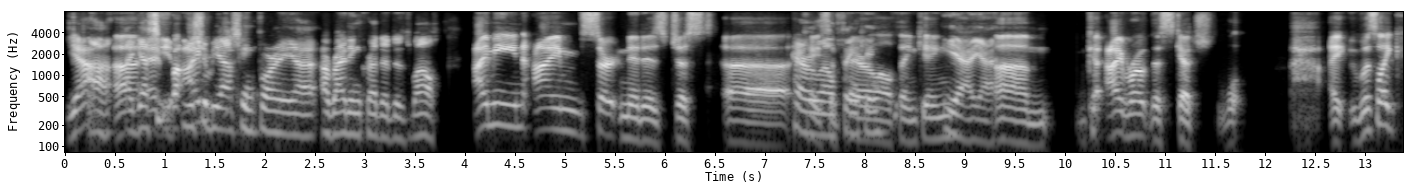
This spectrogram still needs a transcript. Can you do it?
Yeah, uh, I uh, guess you, you I- should be asking for a uh, a writing credit as well. I mean, I'm certain it is just uh, Parallel case of thinking. parallel thinking. Yeah, yeah. Um, I wrote this sketch. it was like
